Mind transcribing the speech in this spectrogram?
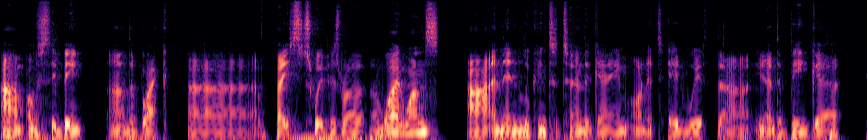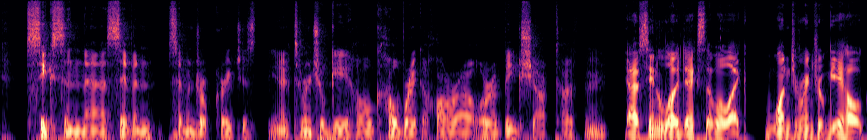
um, obviously being uh, the black uh, based sweepers rather than white ones, uh, and then looking to turn the game on its head with uh, you know the big uh, six and uh, seven seven drop creatures, you know torrential gearhulk, hullbreaker horror, or a big shark typhoon. Yeah, I've seen a lot of decks that were like one torrential gearhulk,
